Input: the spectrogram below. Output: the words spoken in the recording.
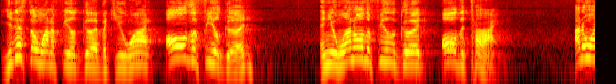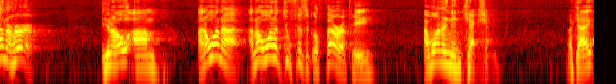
you just don't want to feel good, but you want all the feel good, and you want all the feel good all the time. I don't want to hurt. You know, um, I don't want to. I don't want to do physical therapy. I want an injection. Okay?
